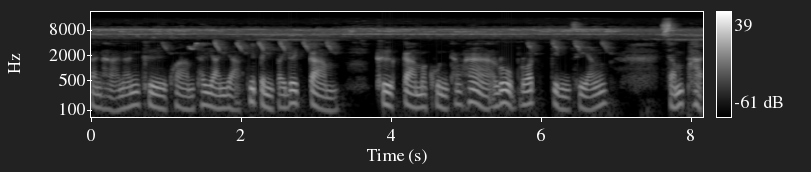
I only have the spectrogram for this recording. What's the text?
ตัณหานั้นคือความทะยานอยากที่เป็นไปด้วยกาม คือกามคุณทั้งห้ารูปรสกลิ่นเสียง สัมผัส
